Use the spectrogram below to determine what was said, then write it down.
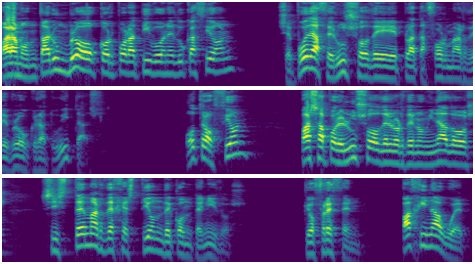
Para montar un blog corporativo en educación, se puede hacer uso de plataformas de blog gratuitas. Otra opción pasa por el uso de los denominados sistemas de gestión de contenidos, que ofrecen página web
